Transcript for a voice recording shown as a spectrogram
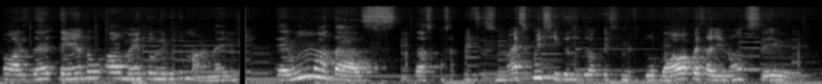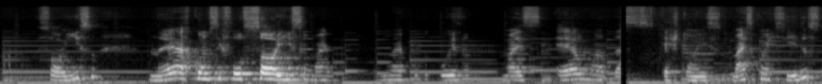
polares derretendo aumentam o nível do mar, né? E é uma das, das consequências mais conhecidas do aquecimento global, apesar de não ser só isso, né? Como se fosse só isso, mas não é pouca coisa, mas é uma das questões mais conhecidas.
